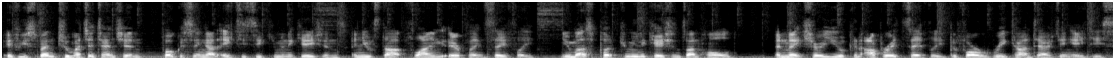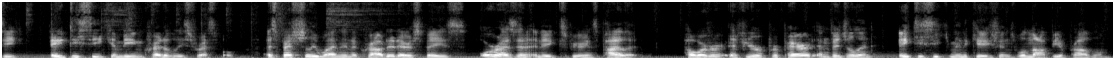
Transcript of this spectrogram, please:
If you spend too much attention focusing on ATC communications and you stop flying the airplane safely, you must put communications on hold and make sure you can operate safely before recontacting ATC. ATC can be incredibly stressful, especially when in a crowded airspace or as an inexperienced pilot. However, if you are prepared and vigilant, ATC communications will not be a problem.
